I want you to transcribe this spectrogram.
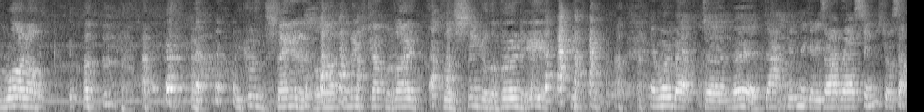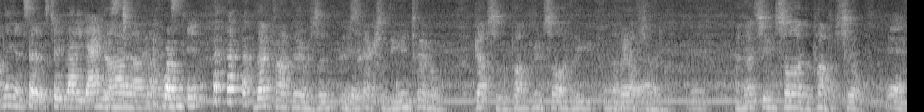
right off. he couldn't stand it for like the next couple of days, the stink of the burned hair. And what about uh, Merv? Dunk, didn't he get his eyebrows singed or something and said it was too bloody dangerous? No, no, no. It wasn't him. That part there is, the, is Yeah. actually the internal guts of the pump inside the, the valve chamber. And that's inside the pump itself. Yeah.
